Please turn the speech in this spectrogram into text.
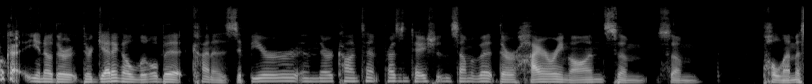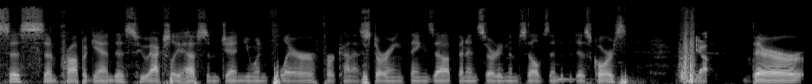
Okay. You know, they're they're getting a little bit kind of zippier in their content presentation. Some of it, they're hiring on some some polemicists and propagandists who actually have some genuine flair for kind of stirring things up and inserting themselves into the discourse. Yeah. They're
